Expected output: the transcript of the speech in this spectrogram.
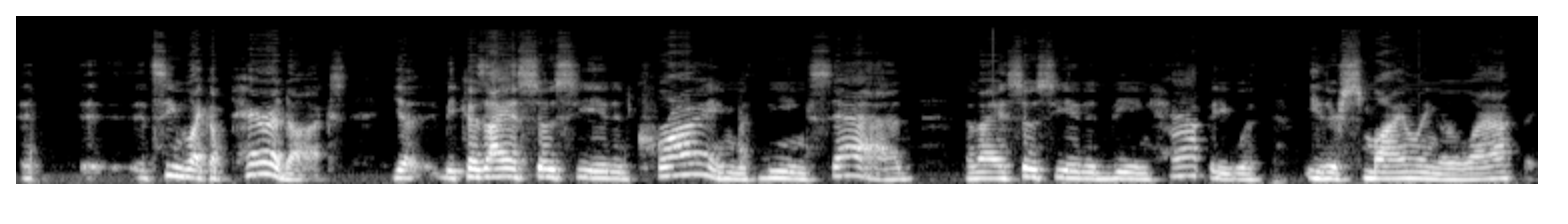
it, it seemed like a paradox yeah, because I associated crying with being sad and I associated being happy with either smiling or laughing.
